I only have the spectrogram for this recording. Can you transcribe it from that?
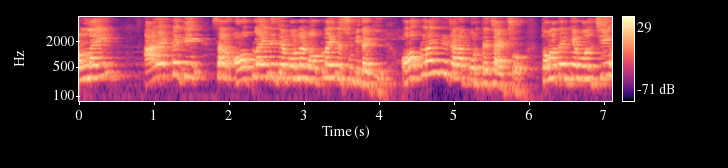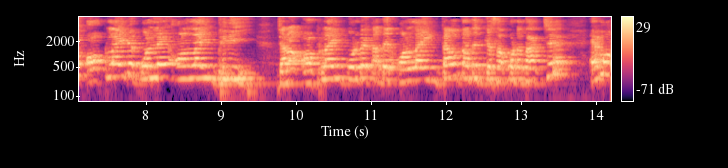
অনলাইন আর একটা কি? স্যার অফলাইনে যে বললেন অফলাইনে সুবিধা কি? অফলাইনে যারা পড়তে চাইছো, তোমাদেরকে বলছি অফলাইনে পড়লে অনলাইন ফ্রি যারা অফলাইন পড়বে, তাদের অনলাইনটাও তাদেরকে সাপোর্টে থাকছে, এবং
